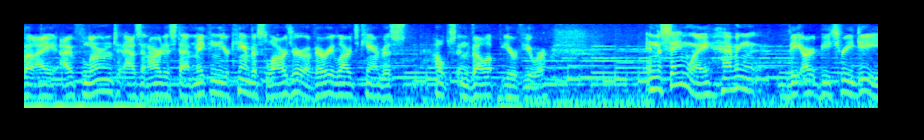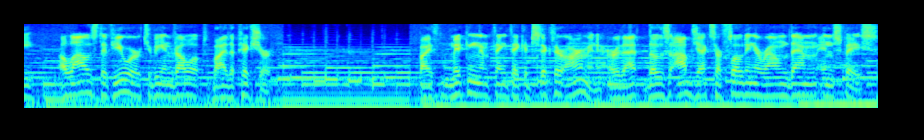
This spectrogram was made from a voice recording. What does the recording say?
but I, I've learned as an artist that making your canvas larger, a very large canvas, helps envelop your viewer. In the same way, having the art be 3D allows the viewer to be enveloped by the picture by making them think they could stick their arm in it or that those objects are floating around them in space.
